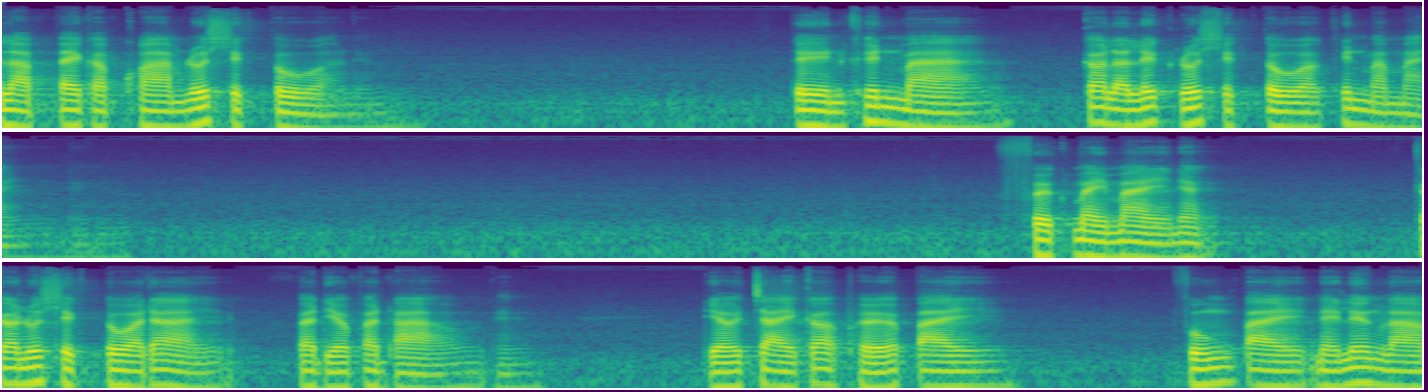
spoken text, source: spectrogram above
หลับไปกับความรู้สึกตัว ตื่นขึ้นมา ก็ระลึกรู้สึกตัวขึ้นมาใหม่ ฝึกใหม่ๆเนี่ยก็รู้สึกตัวได้ประเดี๋ยวประดาวนะเดี๋ยวใจก็เผลอไป ฟุ้งไปในเรื่องราว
